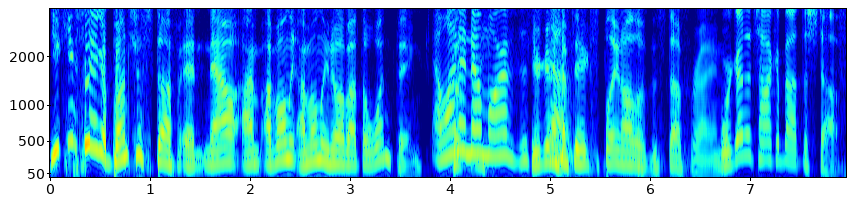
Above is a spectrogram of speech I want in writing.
You keep saying a bunch of stuff, and now I'm. I've only. I've only know about the one thing. I want So to know more of the You're stuff. gonna have to explain all of the stuff, Ryan. we're going to talk about the stuff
